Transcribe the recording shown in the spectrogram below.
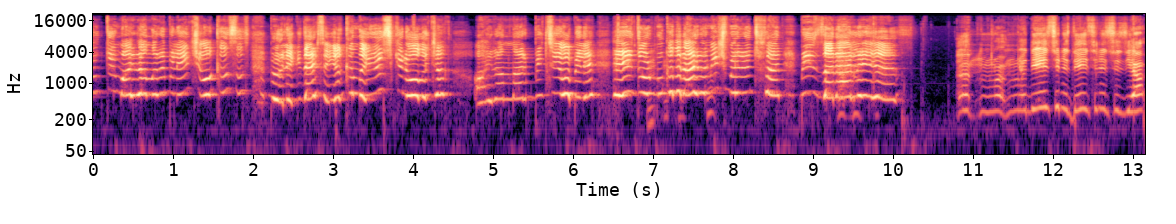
döktüğüm ayranları bile içiyor akılsız. Böyle giderse yakında 100 kilo olacak. Ayranlar bitiyor bile. Hey dur bu kadar ayran içme lütfen. Biz zararlıyız. Değilsiniz, değilsiniz siz ya.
